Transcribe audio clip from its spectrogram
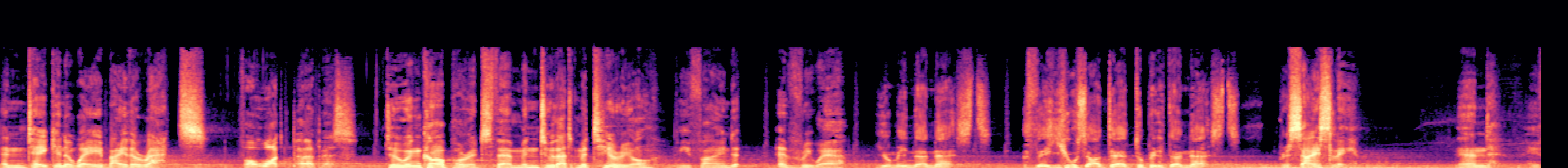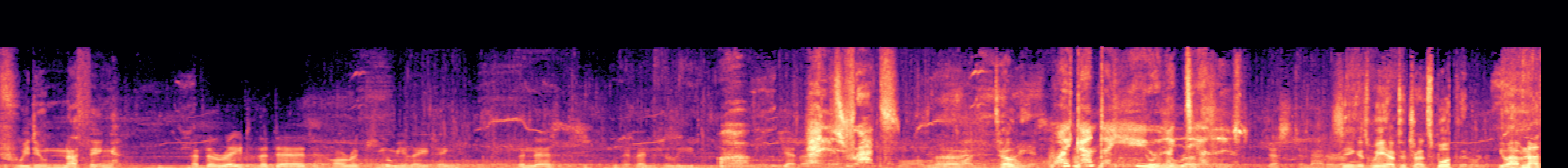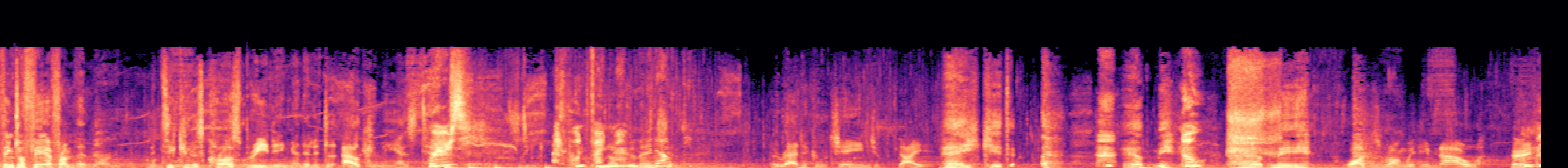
and taken away by the rats. For what purpose? To incorporate them into that material we find everywhere. You mean their nests? They use our dead to build their nests. Precisely. And if we do nothing, at the rate the dead are accumulating, the nests will eventually together. Hellish rats. Uh, tell me. Why can't I hear you like the others? Just a matter Seeing as we have to transport them. You have nothing to fear from them. Meticulous crossbreeding and a little alchemy has Where is he? I won't find man without him. A radical change of diet. Hey, kid. Help me. No. Help me. What's wrong with him now? Hey,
